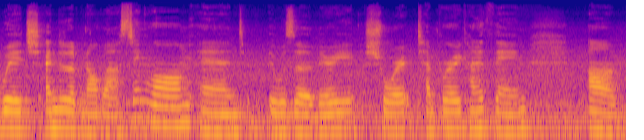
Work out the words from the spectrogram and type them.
which ended up not lasting long, and it was a very short, temporary kind of thing. Um,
